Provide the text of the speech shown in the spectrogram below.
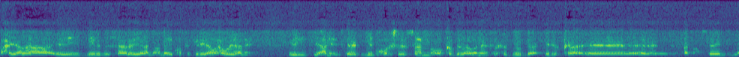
waxyaalaha ay diirada saarayaan ama ay ku fikirayaan waxa weeyaan in yani istaraatiijiyad qorsheysan oo ka bilaabanaysa xuduudda iribka xuseen iyo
